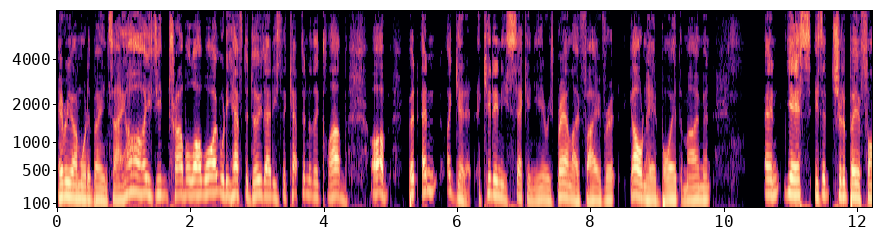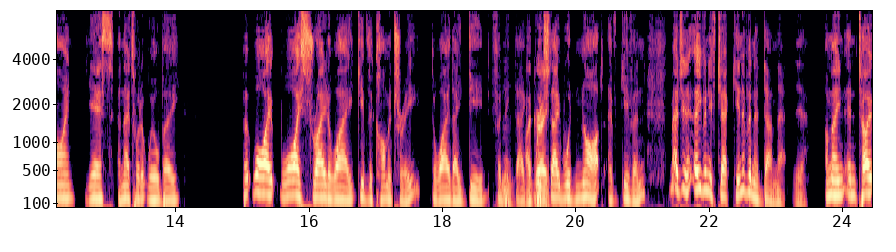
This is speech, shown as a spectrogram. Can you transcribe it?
everyone would have been saying, "Oh, he's in trouble. Oh, why would he have to do that? He's the captain of the club." Oh, but and I get it. A kid in his second year, he's Brownlow favourite, golden haired boy at the moment. And yes, is it should it be a fine? Yes, and that's what it will be. But why why straight away give the commentary the way they did for Nick mm, Daicos, which they would not have given? Imagine even if Jack Ginnivan had done that. Yeah. I mean, and to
